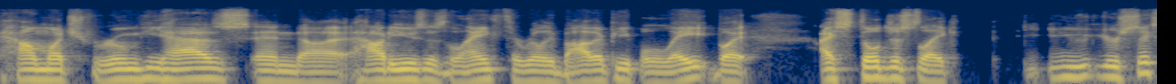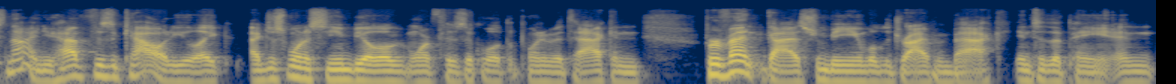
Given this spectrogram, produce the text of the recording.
how much room he has and uh, how to use his length to really bother people late. But I still just like you. You're six nine. You have physicality. Like I just want to see him be a little bit more physical at the point of attack and prevent guys from being able to drive him back into the paint. And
